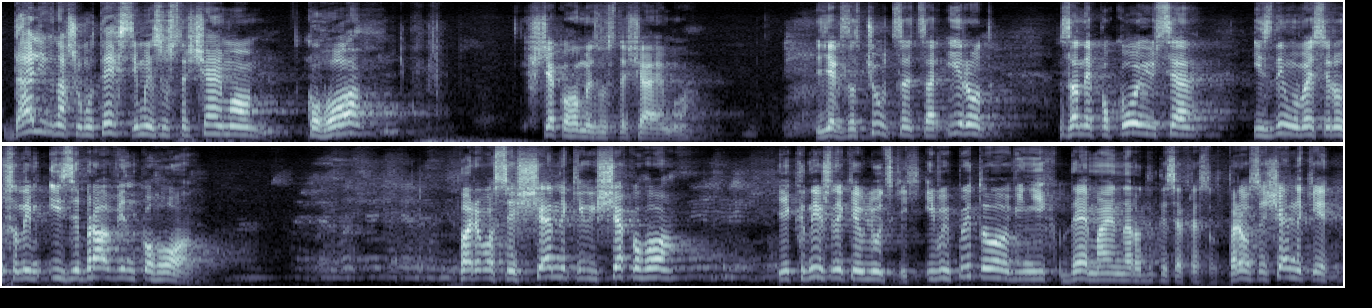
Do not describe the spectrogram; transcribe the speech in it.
Далі в нашому тексті ми зустрічаємо кого? Ще кого ми зустрічаємо? Як зачув це цар Ірод, занепокоївся, і з ним увесь Єрусалим, і зібрав він кого? Первосвященників і ще кого? І книжників людських. І випитував він їх, де має народитися Христос. Первосвященники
